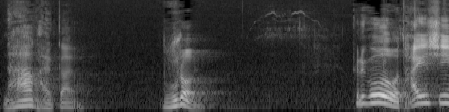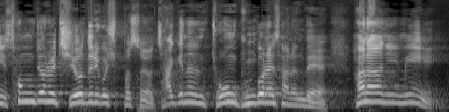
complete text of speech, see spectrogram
나아갈까요? 물어요. 그리고 다윗이 성전을 지어드리고 싶었어요. 자기는 좋은 궁궐에 사는데 하나님이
